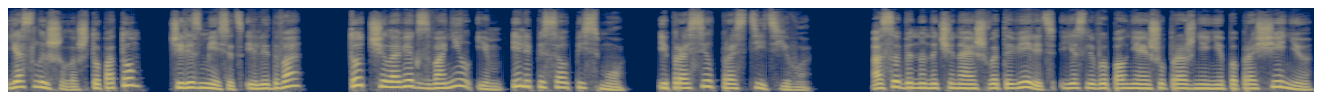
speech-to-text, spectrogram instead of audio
я слышала, что потом, через месяц или два, тот человек звонил им или писал письмо и просил простить его. Особенно начинаешь в это верить, если выполняешь упражнения по прощению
